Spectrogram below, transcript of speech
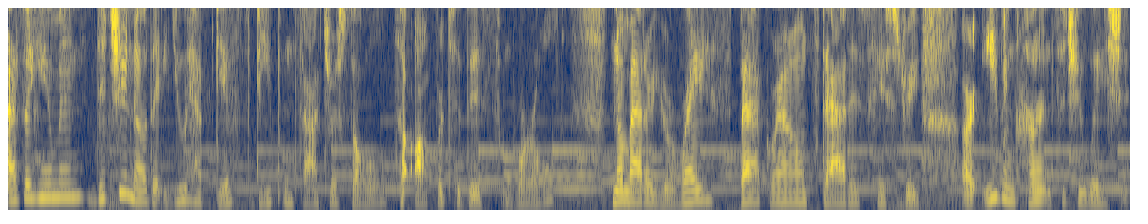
As a human, did you know that you have gifts deep inside your soul to offer to this world? No matter your race, background, status, history, or even current situation,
